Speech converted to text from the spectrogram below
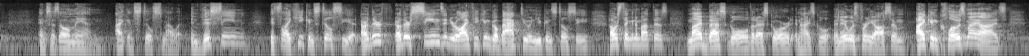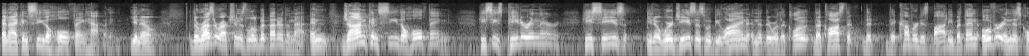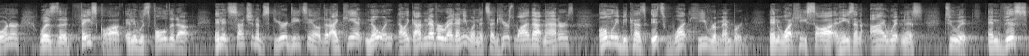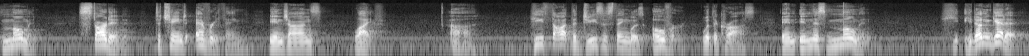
and says, Oh man, I can still smell it. In this scene, it's like he can still see it. Are there, are there scenes in your life you can go back to and you can still see? I was thinking about this. My best goal that I scored in high school, and it was pretty awesome. I can close my eyes and I can see the whole thing happening, you know? The resurrection is a little bit better than that. And John can see the whole thing. He sees Peter in there. He sees, you know, where Jesus would be lying and that there were the, clo- the cloths that, that, that covered his body. But then over in this corner was the face cloth and it was folded up. And it's such an obscure detail that I can't, no one, like I've never read anyone that said, here's why that matters. Only because it's what he remembered and what he saw, and he's an eyewitness to it. And this moment started to change everything in John's life. Uh, he thought the Jesus thing was over with the cross. And in this moment, he, he doesn't get it,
